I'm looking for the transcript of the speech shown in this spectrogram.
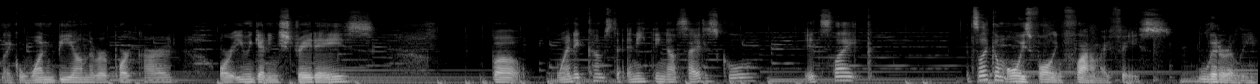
like 1B on the report card or even getting straight A's. But when it comes to anything outside of school, it's like it's like I'm always falling flat on my face. Literally.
